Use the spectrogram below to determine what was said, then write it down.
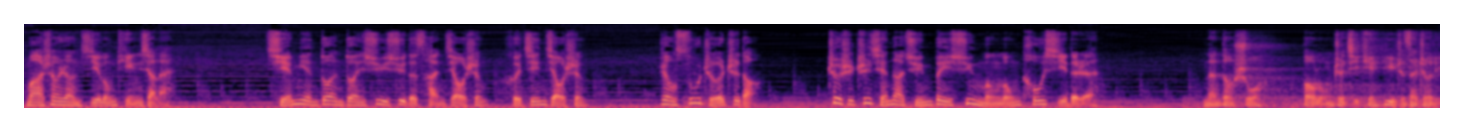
马上让吉龙停下来。前面断断续续的惨叫声和尖叫声，让苏哲知道，这是之前那群被迅猛龙偷袭的人。难道说暴龙这几天一直在这里？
